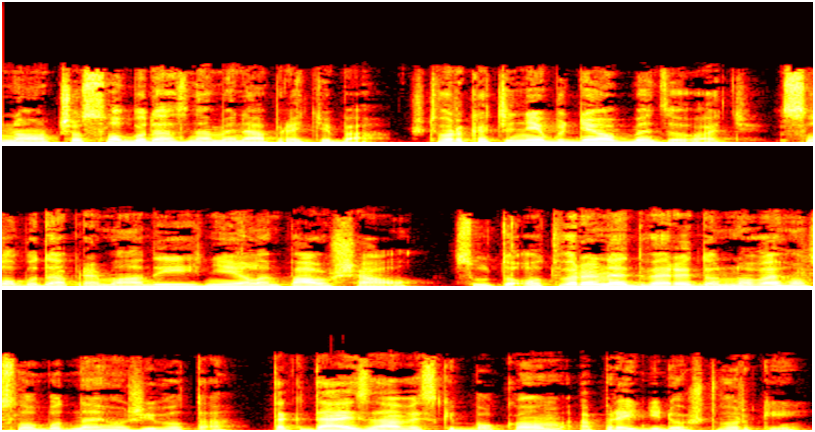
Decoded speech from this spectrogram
No čo sloboda znamená pre teba? Štvorka te nebude obmedzovať. Sloboda pre mladých nie je len paušál. Sú to otvorené dvere do nového slobodného života. Tak daj záväzky bokom a prejdi do štvorky.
